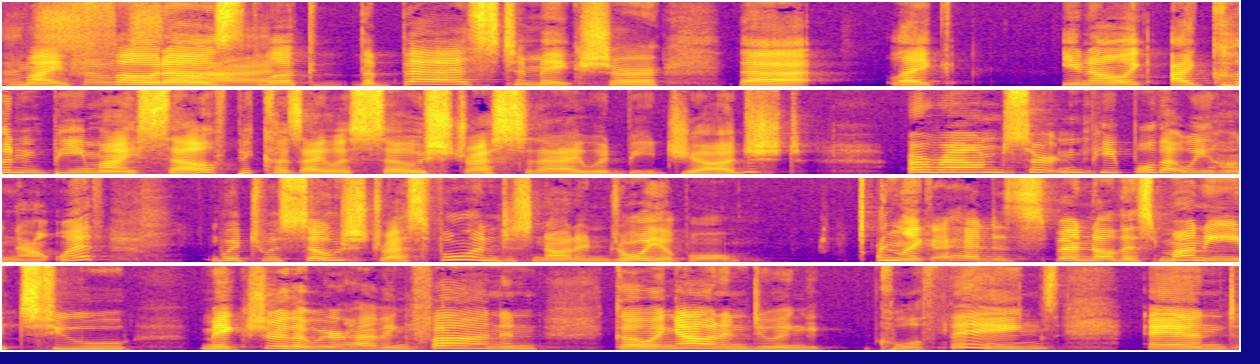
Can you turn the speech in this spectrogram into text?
That's my so photos sad. look the best, to make sure that, like, you know, like I couldn't be myself because I was so stressed that I would be judged around certain people that we hung out with, which was so stressful and just not enjoyable. And like I had to spend all this money to make sure that we were having fun and going out and doing cool things. And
